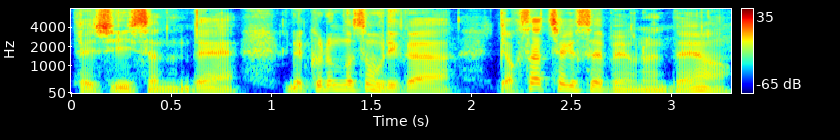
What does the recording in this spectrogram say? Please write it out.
될 수 있었는데 근데 그런 것은 우리가 역사책에서 배우는데요.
